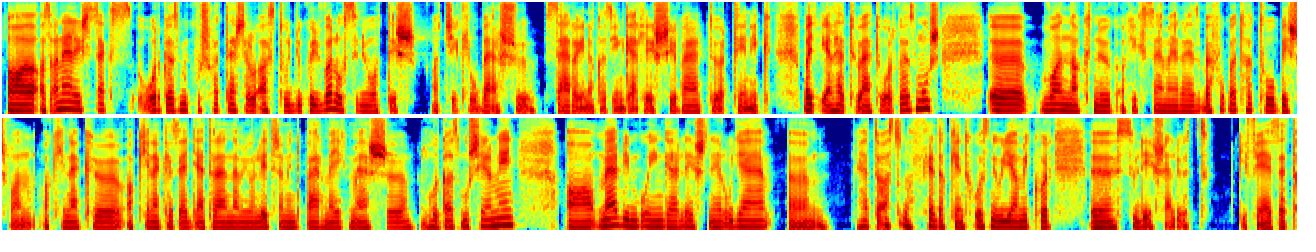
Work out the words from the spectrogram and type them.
A, az anális szex orgazmikus hatásáról azt tudjuk, hogy valószínű ott is a csikló belső szárainak az ingerlésével történik, vagy élhető át orgazmus. Vannak nők, akik számára ez befogadhatóbb, és van, akinek, akinek ez egyáltalán nem jön létre, mint bármelyik más orgazmus élmény. A melbimbó ingerlésnél ugye Hát azt tudom példaként hozni, ugye, amikor szülés előtt kifejezett,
